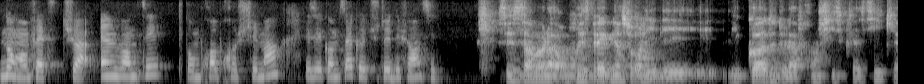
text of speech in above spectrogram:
Non, en fait, tu as inventé ton propre schéma et c'est comme ça que tu te différencies. C'est ça, voilà. On respecte bien sûr les, codes de la franchise classique,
